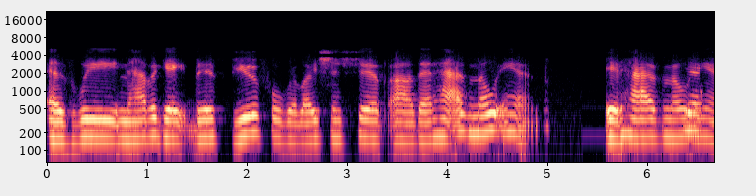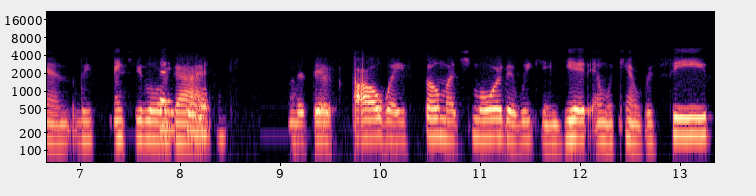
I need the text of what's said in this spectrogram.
as we navigate this beautiful relationship uh, that has no end. It has no yes. end. We thank you, Lord thank God, you. That there's always so much more that we can get and we can receive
